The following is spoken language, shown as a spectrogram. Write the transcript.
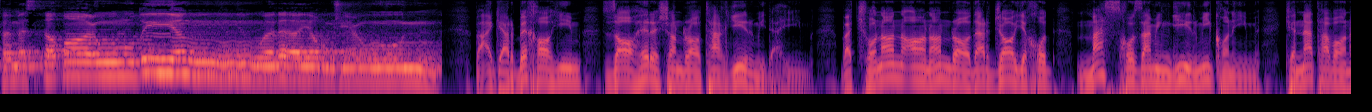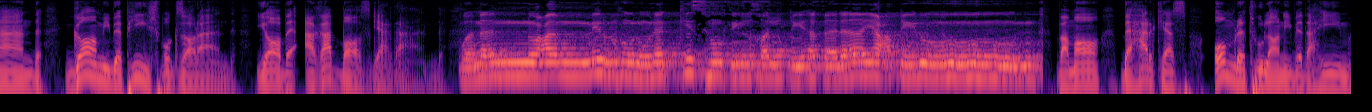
فما استطاعوا مضيا ولا يرجعون. و اگر بخواهیم ظاهرشان را تغییر می دهیم و چنان آنان را در جای خود مسخ و زمینگیر می کنیم که نتوانند گامی به پیش بگذارند یا به عقب بازگردند. و من نعمره ننکسه فی الخلق افلا یعقلون و ما به هر کس عمر طولانی بدهیم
